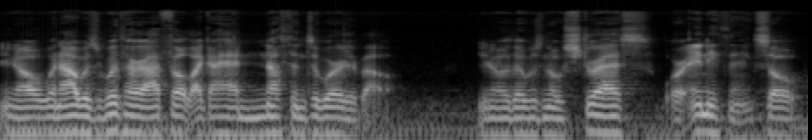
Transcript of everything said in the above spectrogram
You know, when I was with her, I felt like I had nothing to worry about. You know, there was no stress or anything. So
